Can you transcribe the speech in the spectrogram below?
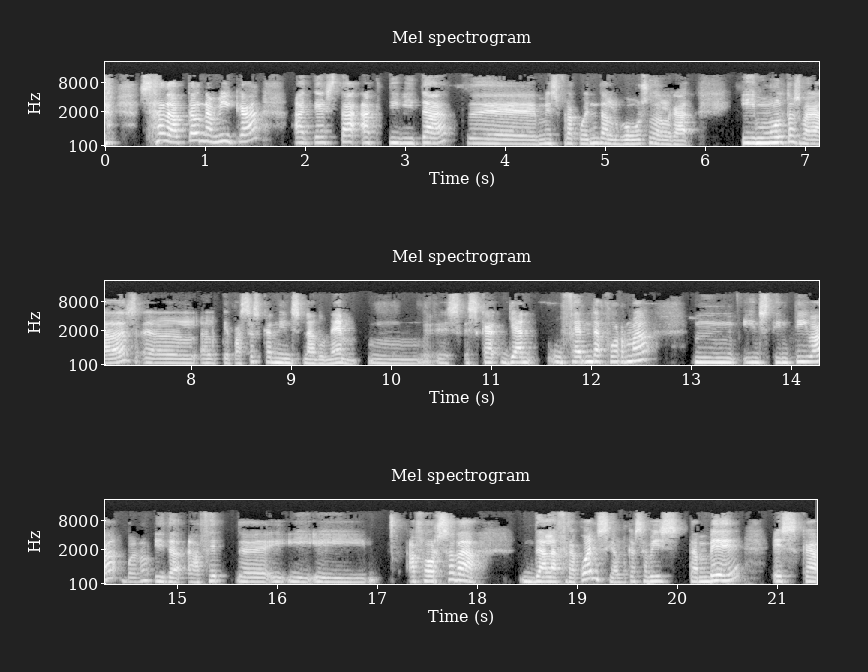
s'adapta una mica a aquesta activitat eh, més freqüent del gos o del gat. I moltes vegades el, el que passa és que ni ens n'adonem. Mm, és, és que ja ho fem de forma mm, instintiva bueno, i, de, a fet, eh, i, i a força de, de la freqüència. El que s'ha vist també és que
